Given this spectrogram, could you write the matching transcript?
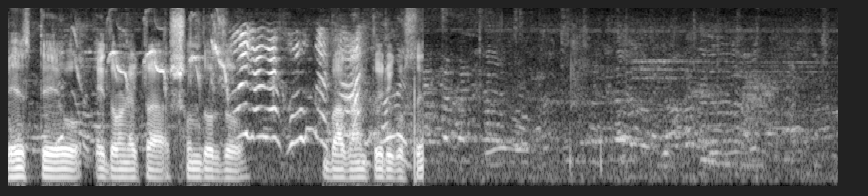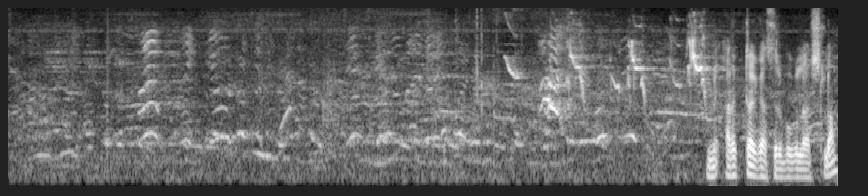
ভেজতেও এই ধরনের একটা সৌন্দর্য বাগান তৈরি করছে। আমি আরেকটা গাছের বগলে আসলাম।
